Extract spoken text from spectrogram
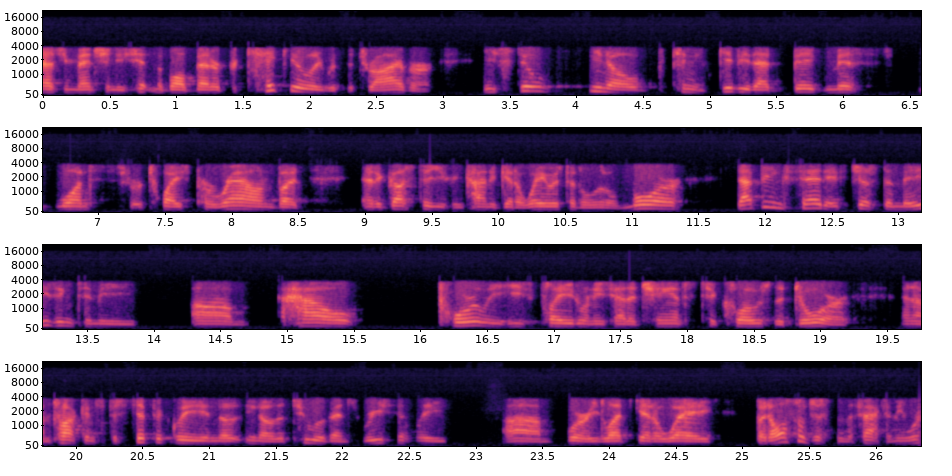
as you mentioned, he's hitting the ball better, particularly with the driver. He still, you know, can give you that big miss once or twice per round, but at Augusta, you can kind of get away with it a little more. That being said, it's just amazing to me um, how poorly he's played when he's had a chance to close the door. And I'm talking specifically in the you know the two events recently um, where he let get away but also just in the fact, I mean, we're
